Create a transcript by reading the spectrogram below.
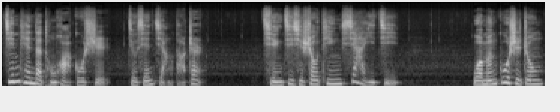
今天的童话故事就先讲到这儿，请继续收听下一集。我们故事中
